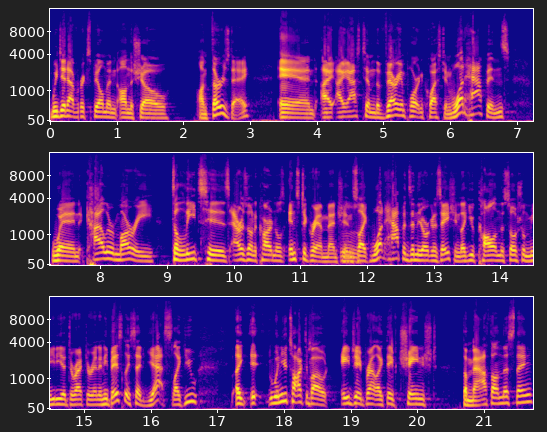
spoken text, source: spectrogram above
we did have Rick Spielman on the show on Thursday, and I, I asked him the very important question: What happens when Kyler Murray deletes his Arizona Cardinals Instagram mentions? Like, what happens in the organization? Like, you call him the social media director in, and he basically said yes. Like you like it, when you talked about AJ Brown, like they've changed the math on this thing.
